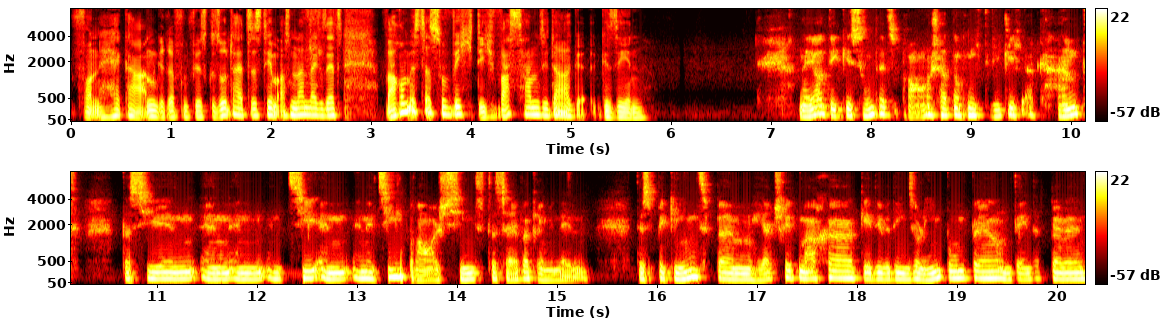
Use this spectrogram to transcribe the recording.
von Hackerangriffen fürs Gesundheitssystem auseinandergesetzt. Warum ist das so wichtig? Was haben Sie da gesehen? Naja, die Gesundheitsbranche hat noch nicht wirklich erkannt, dass sie ein, ein, ein, ein eine Zielbranche sind der Cyberkriminellen. Das beginnt beim Herzschrittmacher, geht über die Insulinpumpe und endet bei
